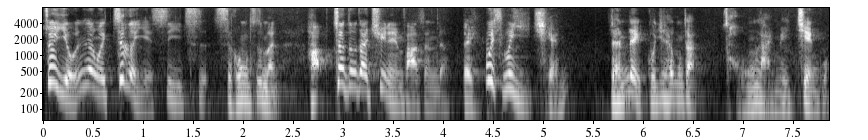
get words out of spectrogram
所以有人认为这个也是一次时空之门。好，这都在去年发生的。对，为什么以前？人类国际太空站从来没见过，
